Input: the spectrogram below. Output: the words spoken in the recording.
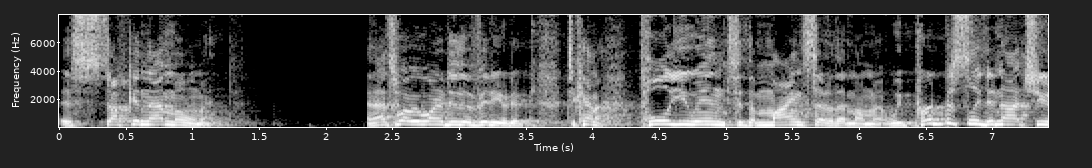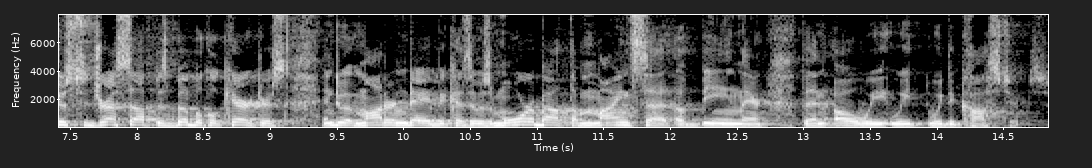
is stuck in that moment. And that's why we want to do the video to, to kind of pull you into the mindset of that moment. We purposely did not choose to dress up as biblical characters and do it modern day because it was more about the mindset of being there than, oh, we, we, we did costumes.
